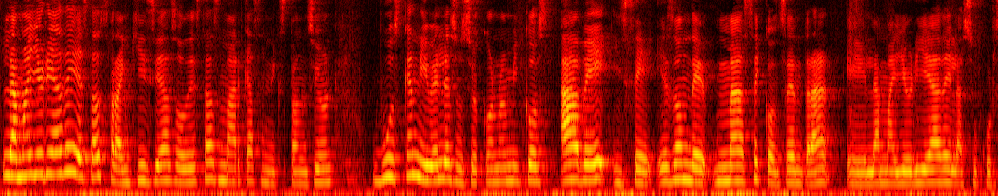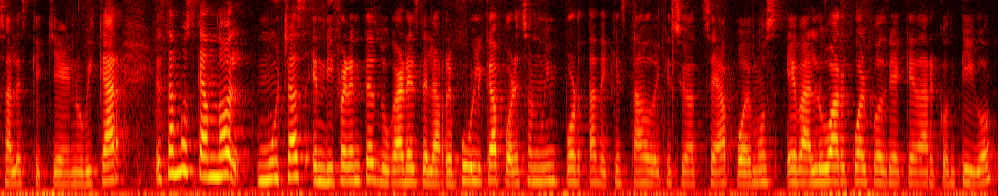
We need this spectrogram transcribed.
La mayoría de estas franquicias o de estas marcas en expansión buscan niveles socioeconómicos A, B y C. Es donde más se concentran eh, la mayoría de las sucursales que quieren ubicar. Están buscando muchas en diferentes lugares de la República, por eso no importa de qué estado, de qué ciudad sea, podemos evaluar cuál podría quedar contigo.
